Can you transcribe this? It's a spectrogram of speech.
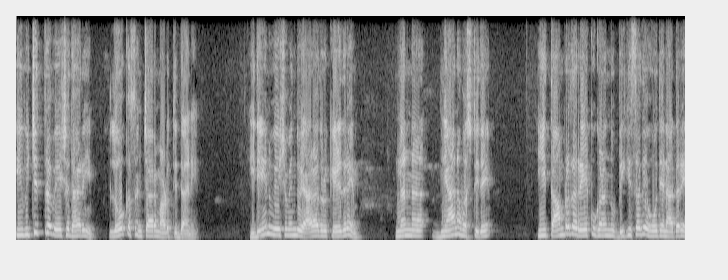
ಈ ವಿಚಿತ್ರ ವೇಷಧಾರಿ ಲೋಕ ಸಂಚಾರ ಮಾಡುತ್ತಿದ್ದಾನೆ. ಇದೇನು ವೇಷವೆಂದು ಯಾರಾದರೂ ಕೇಳಿದರೆ, ನನ್ನ ಜ್ಞಾನವಷ್ಟಿದೆ. ಈ ತಾಮ್ರದ ರೇಕುಗಳನ್ನು ಬಿಗಿಸದೆ ಹೋದೆನಾದರೆ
